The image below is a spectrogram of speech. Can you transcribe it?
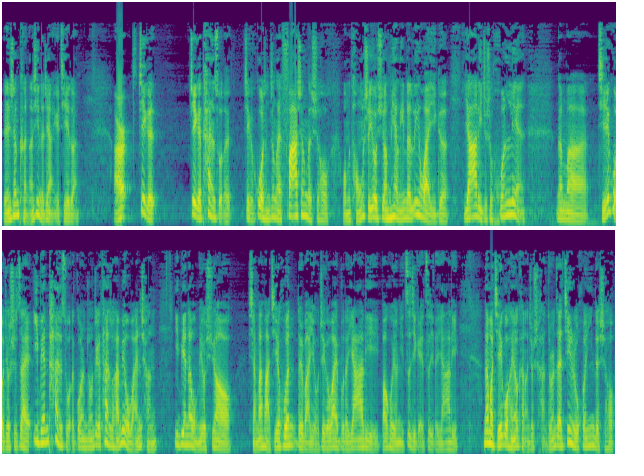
人生可能性的这样一个阶段，而这个这个探索的这个过程正在发生的时候，我们同时又需要面临的另外一个压力就是婚恋。那么结果就是在一边探索的过程中，这个探索还没有完成，一边呢，我们又需要。想办法结婚，对吧？有这个外部的压力，包括有你自己给自己的压力，那么结果很有可能就是很多人在进入婚姻的时候，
